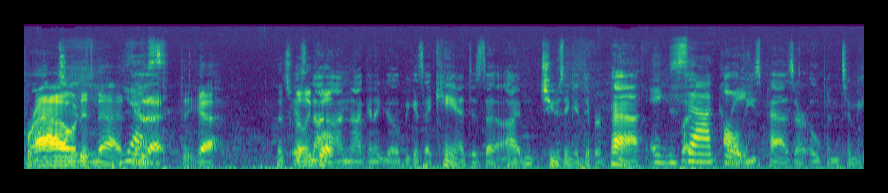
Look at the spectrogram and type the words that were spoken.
proud and that, yes. that, that, yeah, that's really it's cool. Not, I'm not going to go because I can't. It's that I'm choosing a different path. Exactly. all these paths are open to me.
